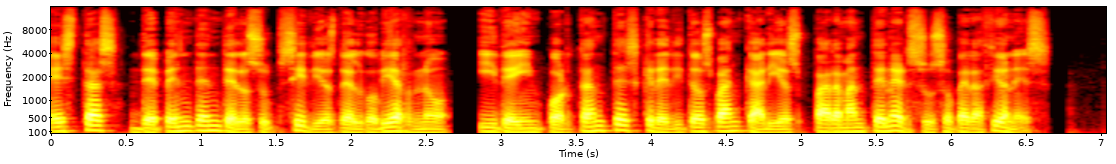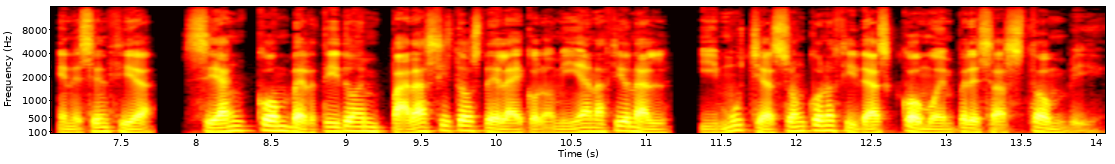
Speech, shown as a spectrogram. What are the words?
Estas dependen de los subsidios del gobierno y de importantes créditos bancarios para mantener sus operaciones. En esencia, se han convertido en parásitos de la economía nacional y muchas son conocidas como empresas zombie.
